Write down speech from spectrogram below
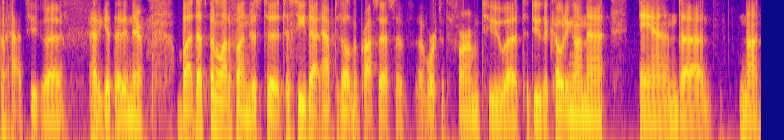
out how to uh, how to get that in there. But that's been a lot of fun just to, to see that app development process. I've, I've worked with the firm to uh, to do the coding on that and uh, not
